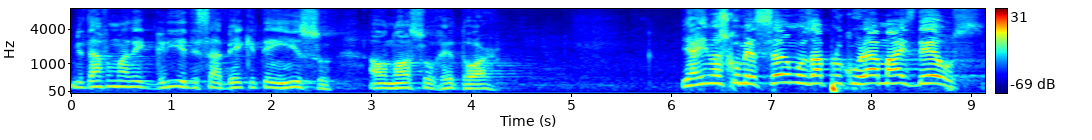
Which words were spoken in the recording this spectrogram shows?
me dava uma alegria de saber que tem isso ao nosso redor. E aí nós começamos a procurar mais Deus,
